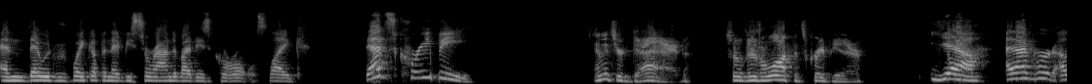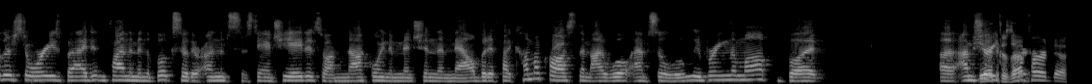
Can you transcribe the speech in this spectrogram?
and they would wake up and they'd be surrounded by these girls like that's creepy And it's your dad. So there's a lot that's creepy there. Yeah and i've heard other stories but i didn't find them in the book so they're unsubstantiated so i'm not going to mention them now but if i come across them i will absolutely bring them up but uh, i'm sure Yeah, because I've heard uh,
